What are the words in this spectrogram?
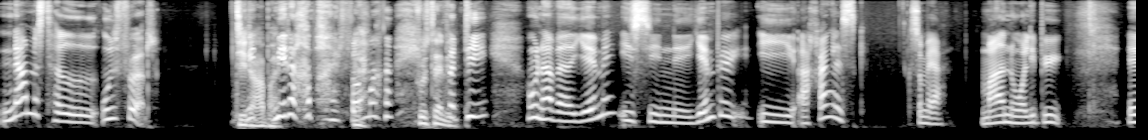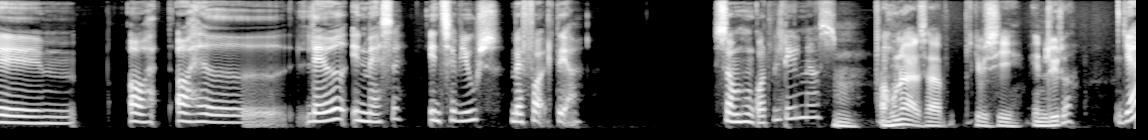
nærmest havde udført Dit mit, arbejde. mit arbejde for Ja, ja, mig. fuldstændig. Fordi hun har været hjemme i sin øh, hjemby i Arkhangelsk, som er en meget nordlig by, øh, og, og havde lavet en masse interviews med folk der, som hun godt vil dele med os. Mm. Og hun er altså, skal vi sige, en lytter. Ja,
